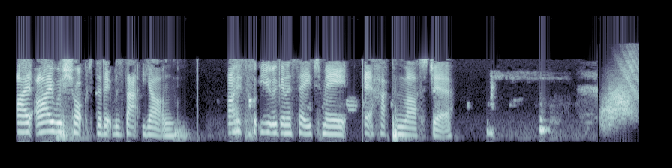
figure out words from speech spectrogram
I, I was shocked that it was that young. I thought you were going to say to me, it happened last year.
